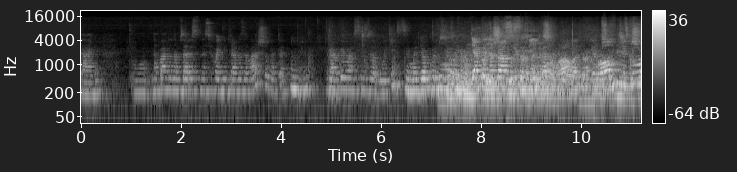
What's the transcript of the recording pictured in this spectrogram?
далі. Тому, напевно, нам зараз на сьогодні треба завершувати. Мгм. Дякую вам всім за участь. І ми дякуємо. Дякую, направду, Софійка. Софійка. І Ромчику.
